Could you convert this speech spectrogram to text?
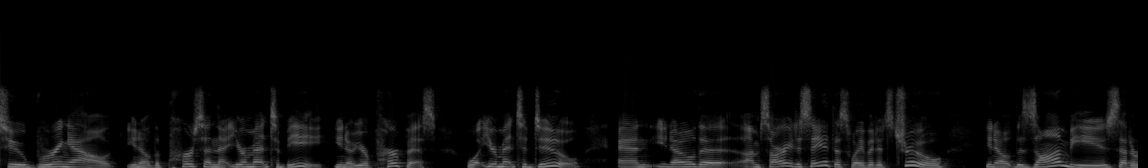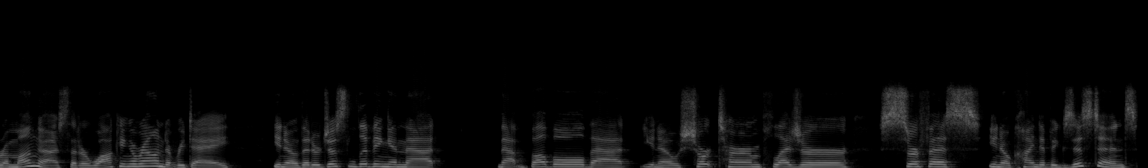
to bring out, you know, the person that you're meant to be, you know, your purpose, what you're meant to do. And, you know, the I'm sorry to say it this way, but it's true. You know, the zombies that are among us that are walking around every day, you know, that are just living in that that bubble, that, you know, short-term pleasure, surface, you know, kind of existence,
